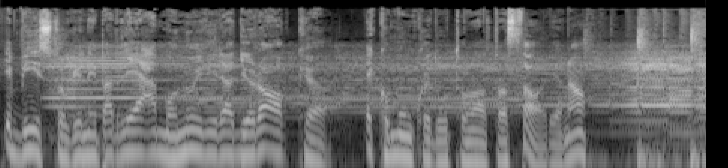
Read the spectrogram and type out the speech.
E visto che ne parliamo noi di Radio Rock, è comunque tutta un'altra storia, no?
